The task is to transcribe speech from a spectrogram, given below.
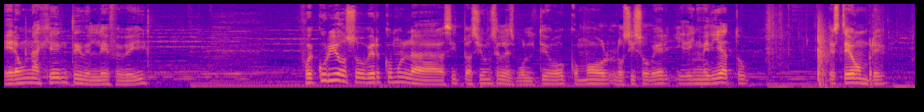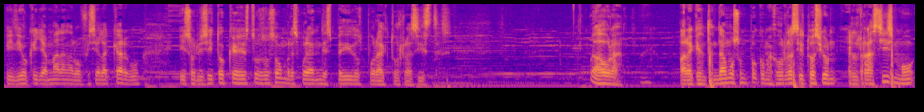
era un agente del FBI. Fue curioso ver cómo la situación se les volteó, cómo los hizo ver y de inmediato este hombre pidió que llamaran al oficial a cargo y solicitó que estos dos hombres fueran despedidos por actos racistas. Ahora, para que entendamos un poco mejor la situación, el racismo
